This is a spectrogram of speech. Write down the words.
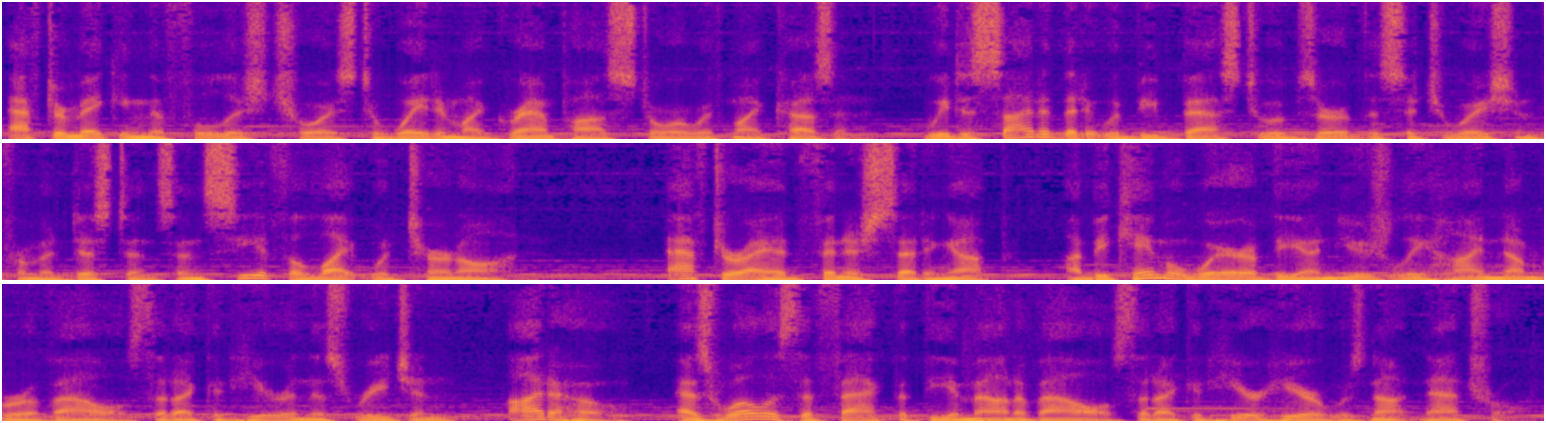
After making the foolish choice to wait in my grandpa's store with my cousin, we decided that it would be best to observe the situation from a distance and see if the light would turn on. After I had finished setting up, I became aware of the unusually high number of owls that I could hear in this region, Idaho, as well as the fact that the amount of owls that I could hear here was not natural.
